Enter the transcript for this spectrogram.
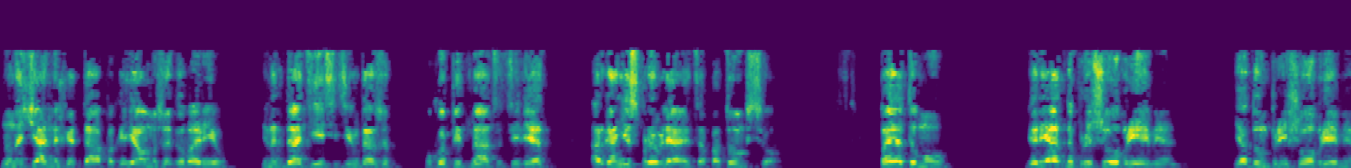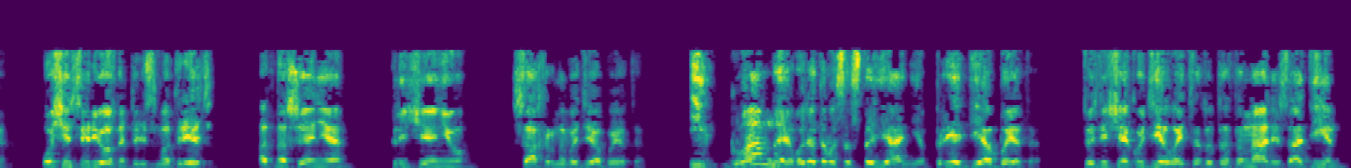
на начальных этапах, и я вам уже говорил, иногда 10, иногда даже около 15 лет, организм справляется, а потом все. Поэтому, вероятно, пришло время, я думаю, пришло время очень серьезно пересмотреть отношение к лечению сахарного диабета. И главное, вот этого состояния преддиабета, То есть, если человеку делается этот анализ 1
